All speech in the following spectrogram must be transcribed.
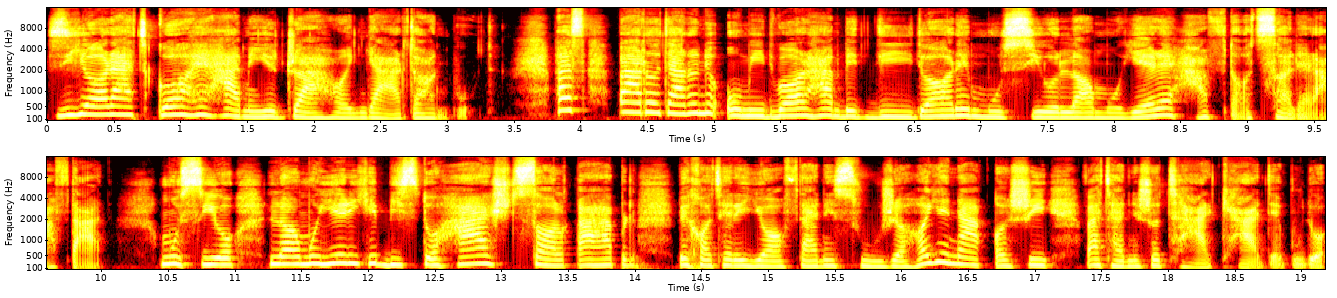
زیارتگاه همه جهانگردان بود. پس برادران امیدوار هم به دیدار موسیو لامویر هفتاد ساله رفتند موسیو لامویری که 28 سال قبل به خاطر یافتن سوژه های نقاشی وطنش رو ترک کرده بود و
